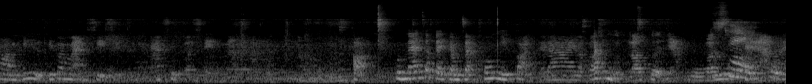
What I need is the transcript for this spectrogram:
นอนให้อยู่ที่ประมาณ 40-50%นะคะ คุณแม่จะไปกำจัดพวกนี้ก่อนก็ได้ แล้วก็สมมติเราเกิดอยากรู้ว่าลูกแพ้อะไร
